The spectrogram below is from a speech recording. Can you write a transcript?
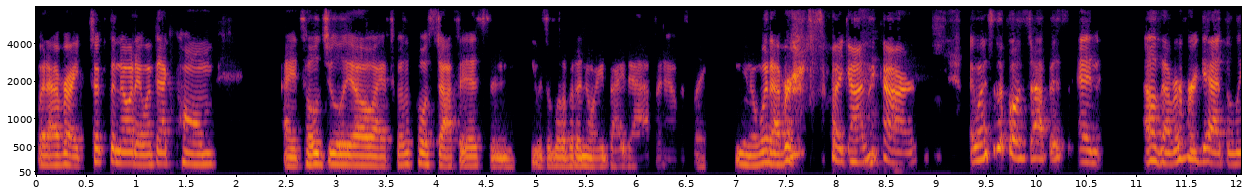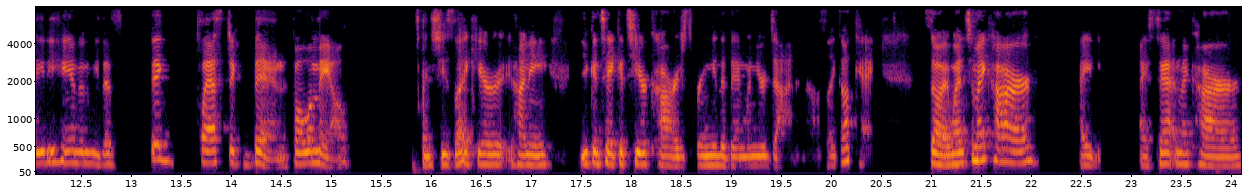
whatever. I took the note, I went back home. I told Julio I have to go to the post office, and he was a little bit annoyed by that, but I was like, you know, whatever. So I got in the car, I went to the post office, and I'll never forget the lady handed me this big plastic bin full of mail. And she's like, Here, honey, you can take it to your car. Just bring me the bin when you're done. And I was like, Okay. So I went to my car. I I sat in my car,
